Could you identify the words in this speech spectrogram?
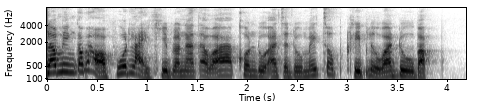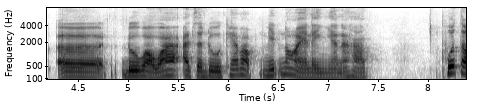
แล้วมินก็แบบว่าพูดหลายคลิปแล้วนะ แต่ว่าคนดูอาจจะดูไม่จบคลิปหรือว่าดูแบบ เออดูแบบว่าอาจจะดูแค่แบบนิดหน่อยอะไรเงี้ยนะคะพูดต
